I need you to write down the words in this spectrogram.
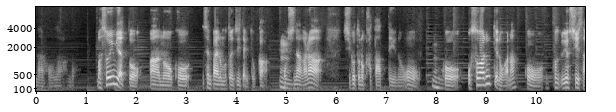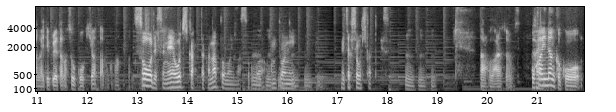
なるほど、なるほど。まあそういう意味だと、あの、こう、先輩のもとについたりとかをしながら、仕事の型っていうのを、うんこう、教わるっていうのかな？こう、ヨッシーさんがいてくれたのがすごく大きかったのかな？そうですね。大きかったかなと思います。そこは。うん本当にうんうんめちゃくちゃ大きかったです。うんうんうんなるほど、ありがとうございます。他になんかこ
